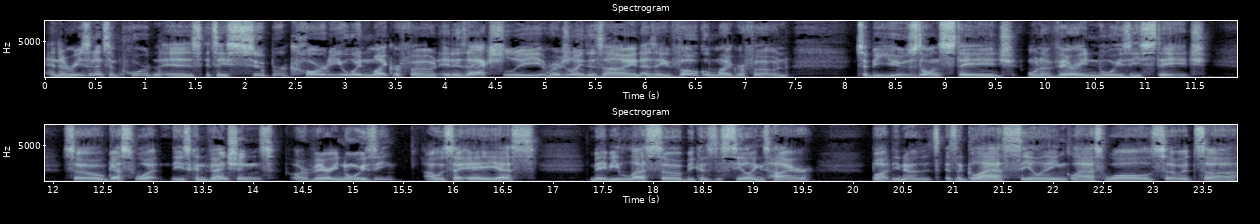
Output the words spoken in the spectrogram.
And the reason it's important is it's a super cardioid microphone. It is actually originally designed as a vocal microphone to be used on stage on a very noisy stage. So guess what? These conventions are very noisy. I would say AES maybe less so because the ceiling's higher, but you know it's, it's a glass ceiling, glass walls, so it's uh,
